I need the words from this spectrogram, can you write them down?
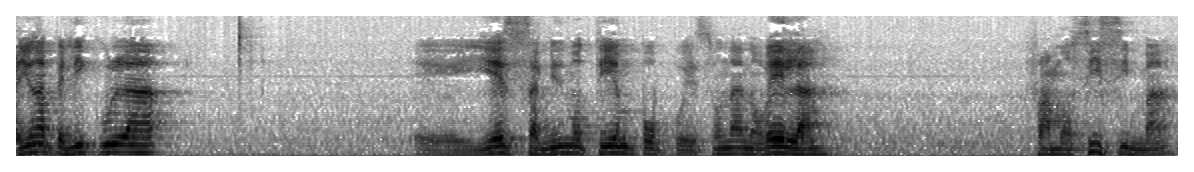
Hay una película eh, y es al mismo tiempo pues una novela famosísima,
